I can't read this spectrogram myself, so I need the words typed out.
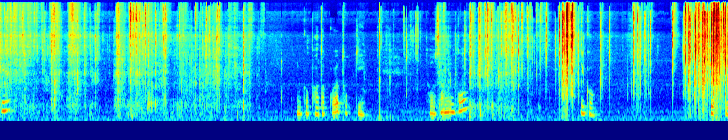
게 이거 받았고요. 산거 이거 귀엽지?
